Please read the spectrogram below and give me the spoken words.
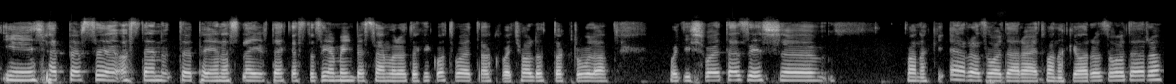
És hát persze aztán több helyen ezt leírták, ezt az élménybeszámolót, akik ott voltak, vagy hallottak róla, hogy is volt ez, és van, aki erre az oldalra állt, van, aki arra az oldalra.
